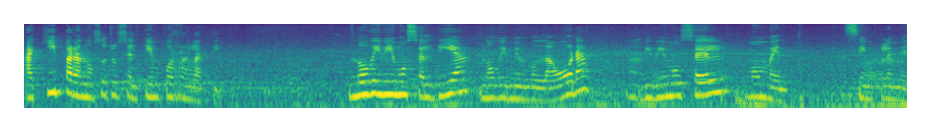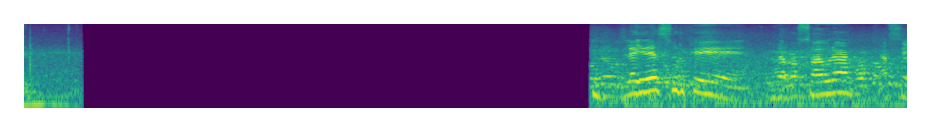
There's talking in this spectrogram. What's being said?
Aquí para nosotros el tiempo es relativo. No vivimos el día, no vivimos la hora, vivimos el momento, simplemente. La idea surge de Rosaura hace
